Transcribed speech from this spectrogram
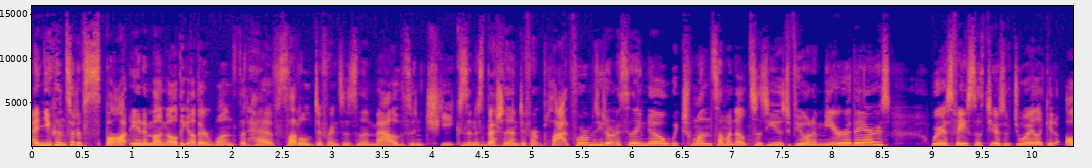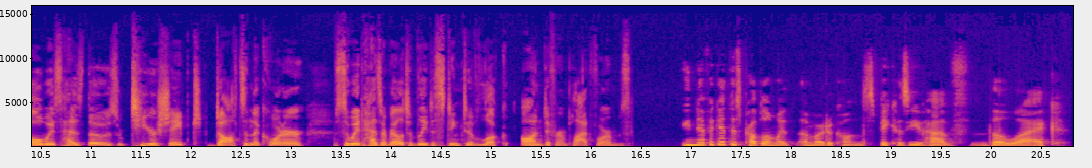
And you can sort of spot it among all the other ones that have subtle differences in the mouths and cheeks, and hmm. especially on different platforms, you don't necessarily know which one someone else has used if you want to mirror theirs. Whereas Faceless Tears of Joy, like it always has those tear shaped dots in the corner, so it has a relatively distinctive look on different platforms. You never get this problem with emoticons because you have the like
